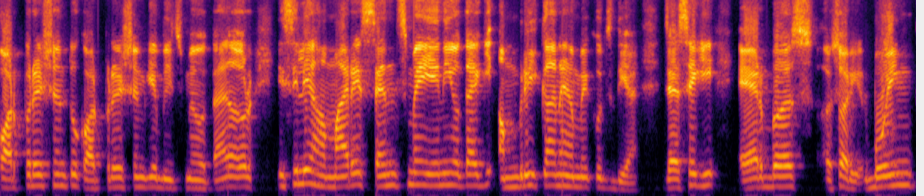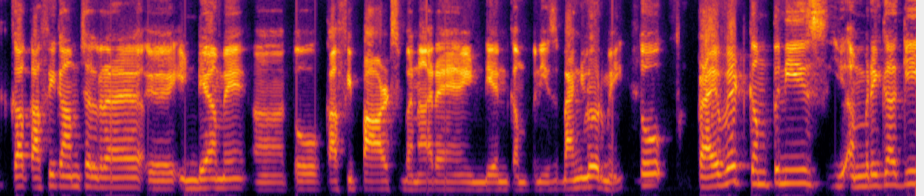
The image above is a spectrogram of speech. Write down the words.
कॉरपोरेशन टू कॉरपोरेशन के बीच में होता है और इसीलिए हमारे सेंस में ये नहीं होता है कि अमेरिका ने हमें कुछ दिया है। जैसे कि एयरबस सॉरी बोइंग का काफ़ी काम चल रहा है इंडिया में तो काफ़ी पार्ट्स बना रहे हैं इंडियन कंपनीज़ बैंगलोर में तो प्राइवेट कंपनीज़ अमेरिका की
